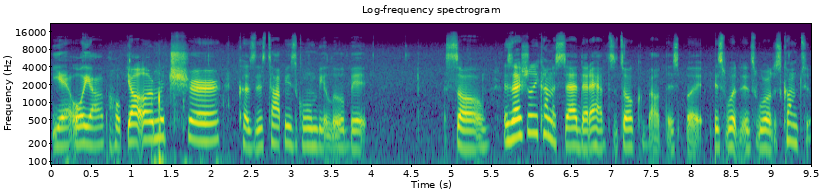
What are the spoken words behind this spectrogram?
Yeah, oh, all y'all. I hope y'all are mature, because this topic is going to be a little bit. So, it's actually kind of sad that I have to talk about this, but it's what this world has come to.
